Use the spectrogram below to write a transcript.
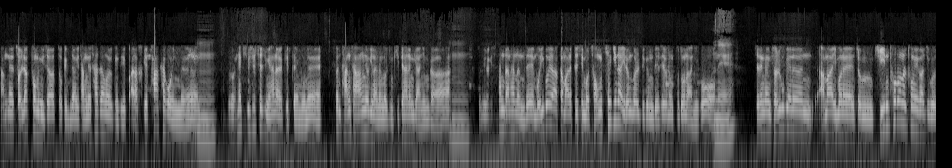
당내 전략통이자 또 굉장히 당내 사정을 굉장히 빠르게 파악하고 있는 음, 그런 핵심 실세 중에 하나였기 때문에 그건 당 장악력이라는 걸 좀 기대하는 게 아닌가 음, 좀 이렇게 판단하는데 뭐 이거야 아까 말했듯이 뭐 정책이나 이런 걸 지금 내세우는 구도는 아니고 네, 제 생각엔 결국에는 아마 이번에 좀 긴 토론을 통해 가지고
